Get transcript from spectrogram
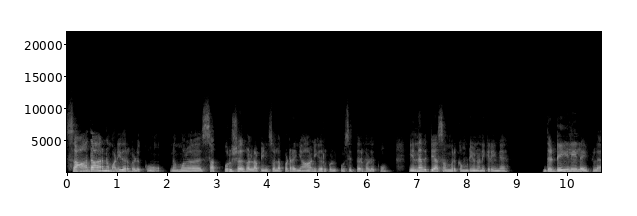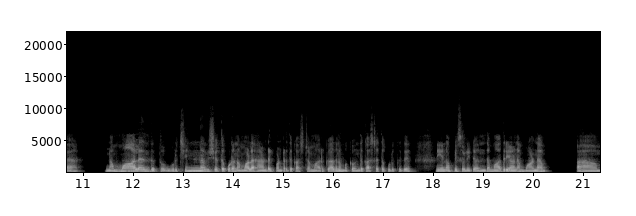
சாதாரண மனிதர்களுக்கும், நம்ம சத்புருஷர்கள் அப்படின்னு சொல்லப்படுற ஞானிகர்களுக்கும், சித்தர்களுக்கும் என்ன வித்தியாசம் இருக்க முடியும்னு நினைக்கிறீங்க? இந்த டெய்லி லைஃப்ல நம்மால இந்த து ஒரு சின்ன விஷயத்த கூட நம்மால ஹேண்டில் பண்றது கஷ்டமா இருக்கு. அது நமக்கு வந்து கஷ்டத்தை கொடுக்குது நீ என்ன அப்படி சொல்லிட்ட? இந்த மாதிரியான மன ஆஹ்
